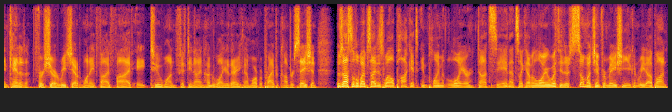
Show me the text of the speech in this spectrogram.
in Canada for sure. Reach out 1 821 5900. While you're there, you can have more of a private conversation. There's also the website as well, pocketemploymentlawyer.ca. That's like having a lawyer with you. There's so much information you can read up on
